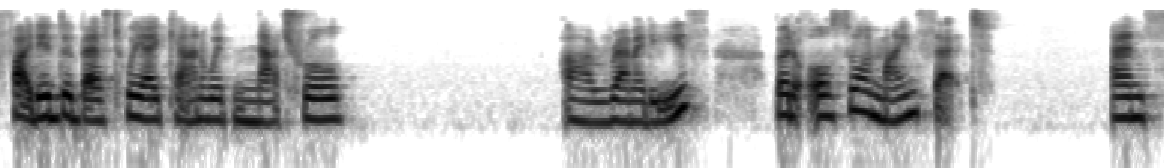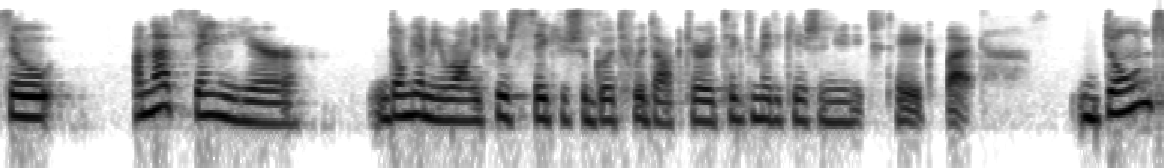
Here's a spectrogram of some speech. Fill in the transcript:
fight it the best way I can with natural uh, remedies, but also a mindset. And so I'm not saying here, don't get me wrong, if you're sick, you should go to a doctor, take the medication you need to take, but don't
